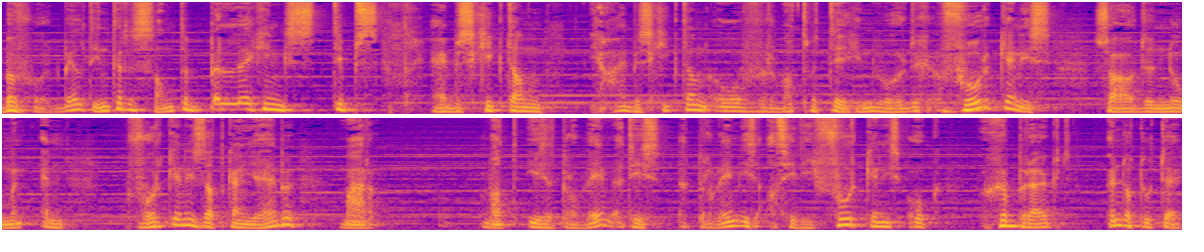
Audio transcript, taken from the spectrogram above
Bijvoorbeeld interessante beleggingstips. Hij beschikt dan, ja, hij beschikt dan over wat we tegenwoordig voorkennis zouden noemen. En voorkennis, dat kan je hebben, maar wat is het probleem? Het, is, het probleem is als je die voorkennis ook gebruikt, en dat doet hij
